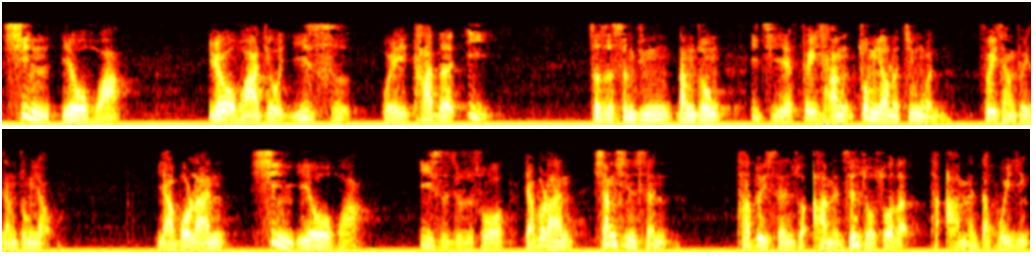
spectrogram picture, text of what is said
信耶和华，耶和华就以此为他的义。这是圣经当中一节非常重要的经文，非常非常重要。亚伯兰信耶和华，意思就是说亚伯兰相信神，他对神说阿门，神所说的他阿门的回应。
